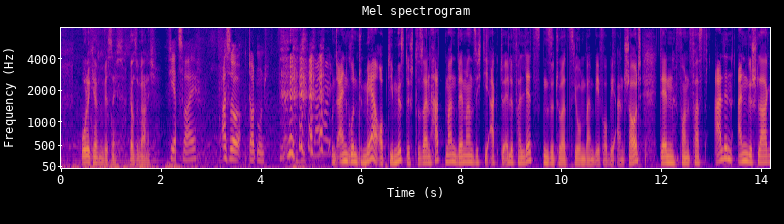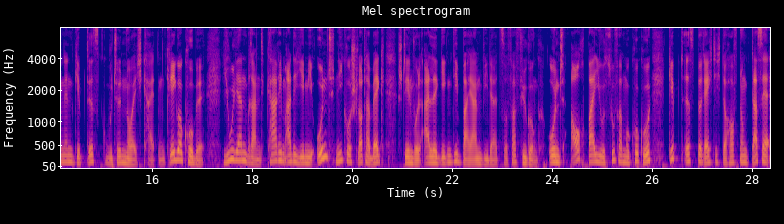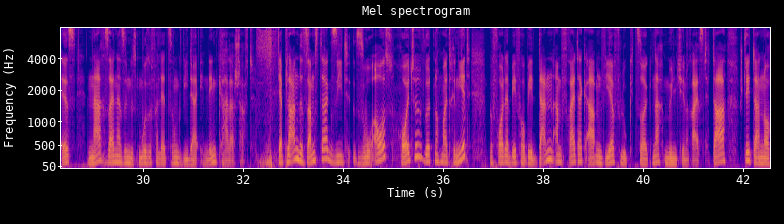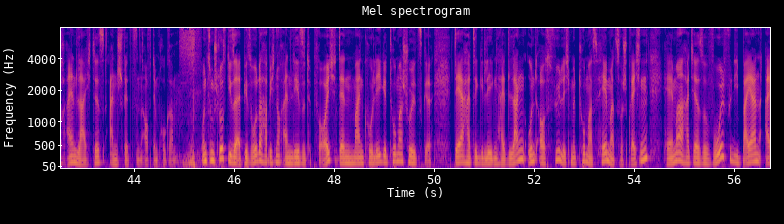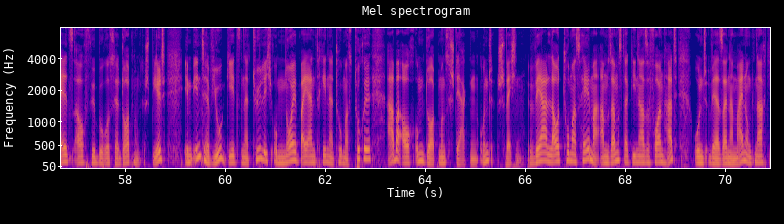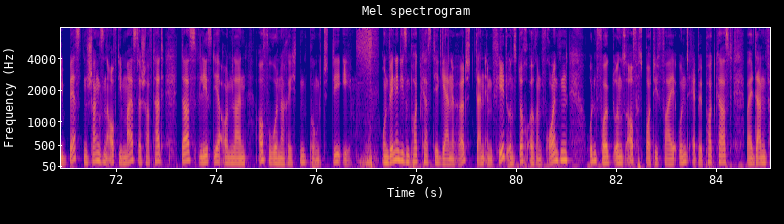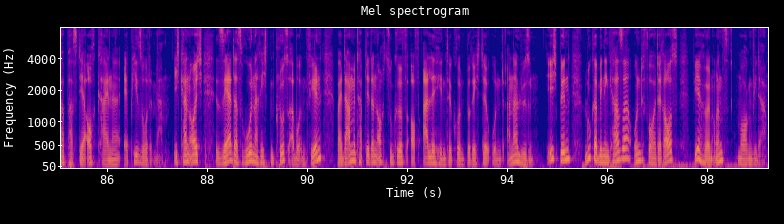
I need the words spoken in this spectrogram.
Ohne kämpfen wird es nichts. Ganz und gar nicht. 4-2. Also Dortmund. Und einen Grund mehr optimistisch zu sein hat man, wenn man sich die aktuelle Verletzten-Situation beim BVB anschaut. Denn von fast allen Angeschlagenen gibt es gute Neuigkeiten. Gregor Kobel, Julian Brandt, Karim Adeyemi und Nico Schlotterbeck stehen wohl alle gegen die Bayern wieder zur Verfügung. Und auch bei Yusufa Mokoku gibt es berechtigte Hoffnung, dass er es nach seiner Syndesmoseverletzung wieder in den Kader schafft. Der Plan bis Samstag sieht so aus. Heute wird nochmal trainiert, bevor der BVB dann am Freitagabend via Flugzeug nach München reist. Da steht dann noch ein leichtes Anschwitzen auf dem Programm. Und zum Schluss dieser Episode habe ich noch einen Lesetipp für euch, denn mein Kollege Thomas Schulzke, der hatte Gelegenheit lang und ausführlich mit Thomas Helmer zu sprechen. Helmer hat ja sowohl für die Bayern als auch für Borussia Dortmund gespielt. Im Interview geht es natürlich um Neu-Bayern-Trainer Thomas Tuchel, aber auch um Dortmund Dortmunds Stärken und Schwächen. Wer laut Thomas Helmer am Samstag die Nase vorn hat und wer seiner Meinung nach die besten Chancen auf die Meisterschaft hat, das lest ihr online auf ruhenachrichten.de. Und wenn ihr diesen Podcast hier gerne hört, dann empfehlt uns doch euren Freunden und folgt uns auf Spotify und Apple Podcast, weil dann verpasst ihr auch keine Episode mehr. Ich kann euch sehr das Ruhenachrichten Plus Abo empfehlen, weil damit habt ihr dann auch Zugriff auf alle Hintergrundberichte und Analysen. Ich bin Luca Benincasa und für heute raus. Wir hören uns morgen wieder.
